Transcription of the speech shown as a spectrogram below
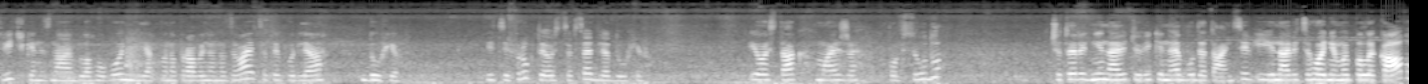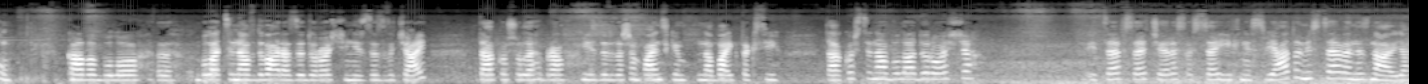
свічки, не знаю, благовоння, як воно правильно називається, типу для духів. І ці фрукти, ось це все для духів. І ось так майже повсюду. Чотири дні навіть у віки не буде танців. І навіть сьогодні ми пили каву. Кава було, е, була ціна в два рази дорожча, ніж зазвичай. Також Олег брав, їздив за шампанським на байк-таксі. Також ціна була дорожча. І це все через ось це їхнє свято місцеве. Не знаю, як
